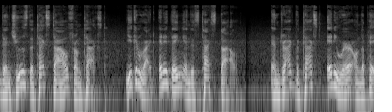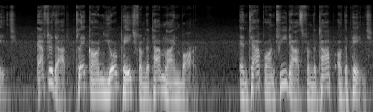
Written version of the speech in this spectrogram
Then choose the text style from text. You can write anything in this text style and drag the text anywhere on the page. After that, click on Your Page from the timeline bar and tap on three dots from the top of the page.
